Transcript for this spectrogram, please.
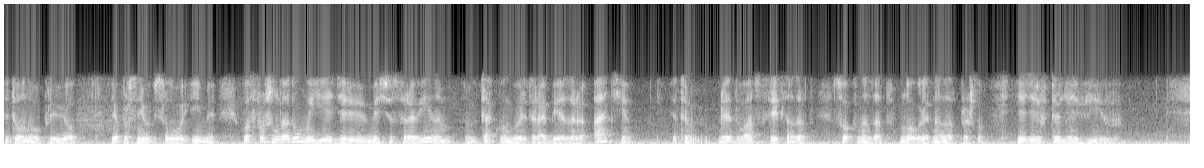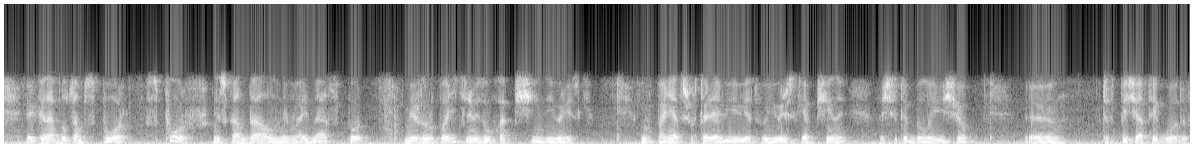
это он его привел. Я просто не выписал его имя. Вот в прошлом году мы ездили вместе с Равином, так он говорит, Раби Эзера Ати, это лет 20-30 назад, сколько назад, много лет назад прошло, ездили в Тель-Авив. И когда был там спор, спор, не скандал, не война, спор между руководителями двух общин еврейских. Ну, понятно, что в Тель-Авиве это еврейские общины, значит, это было еще э, это 50-е годы,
